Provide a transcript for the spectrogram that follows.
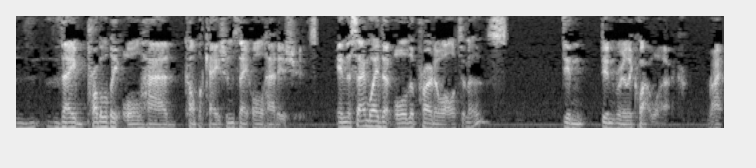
they probably all had complications. They all had issues in the same way that all the proto Ultimas didn't, didn't really quite work, right?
